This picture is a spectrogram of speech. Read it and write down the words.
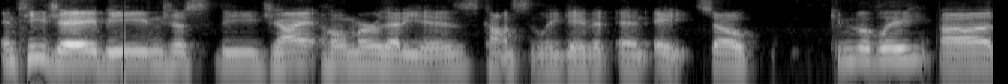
and TJ, being just the giant homer that he is, constantly gave it an eight. So cumulatively, uh,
